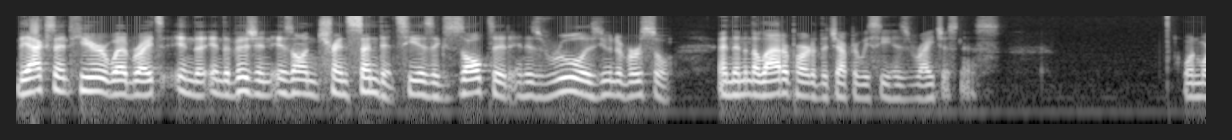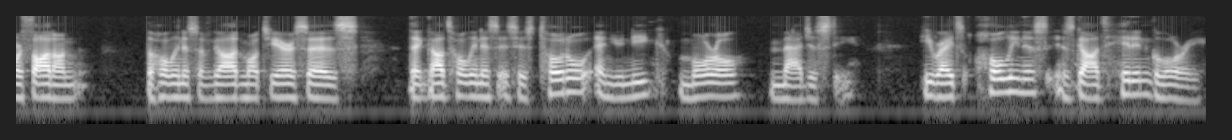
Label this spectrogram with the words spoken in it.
The accent here, Webb writes, in the, in the vision is on transcendence. He is exalted and his rule is universal. And then in the latter part of the chapter, we see his righteousness. One more thought on the holiness of God. Motyer says that God's holiness is his total and unique moral majesty. He writes, Holiness is God's hidden glory.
